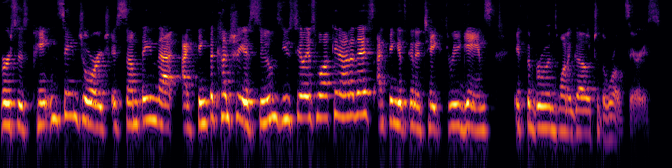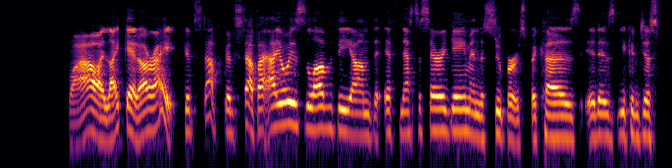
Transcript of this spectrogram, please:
versus Peyton St. George is something that I think the country assumes UCLA is walking out of this. I think it's going to take three games if the Bruins want to go to the World Series. Wow, I like it. All right, good stuff. Good stuff. I, I, always love the um the if necessary game and the supers because it is you can just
